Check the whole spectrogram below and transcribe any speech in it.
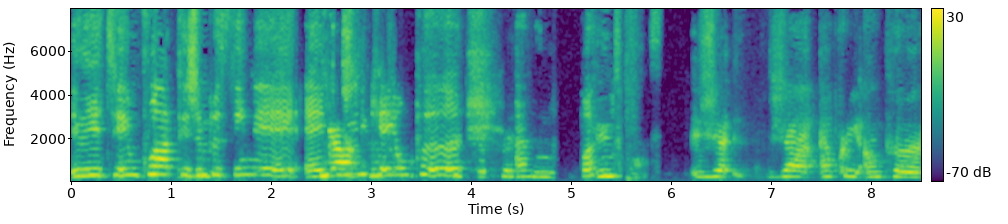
Il y était une fois que je peux signer et communiquer un peu. euh, une. Je- J'ai appris un peu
